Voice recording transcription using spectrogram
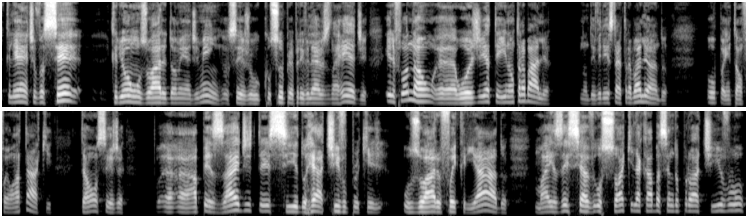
cliente, você criou um usuário domain admin, ou seja, com super privilégios na rede? Ele falou, não, é, hoje a TI não trabalha, não deveria estar trabalhando. Opa, então foi um ataque. Então, ou seja, apesar de ter sido reativo porque o usuário foi criado, mas esse o SOC ele acaba sendo proativo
